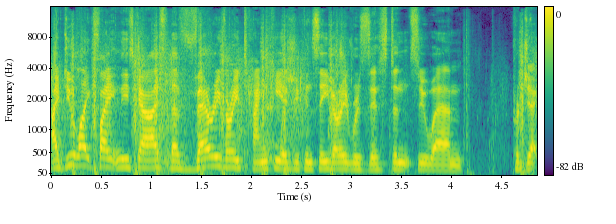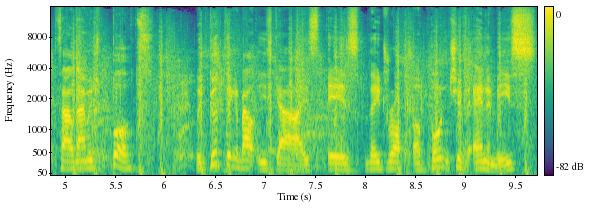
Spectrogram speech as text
I do like fighting these guys. They're very, very tanky, as you can see, very resistant to um, projectile damage. But the good thing about these guys is they drop a bunch of enemies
